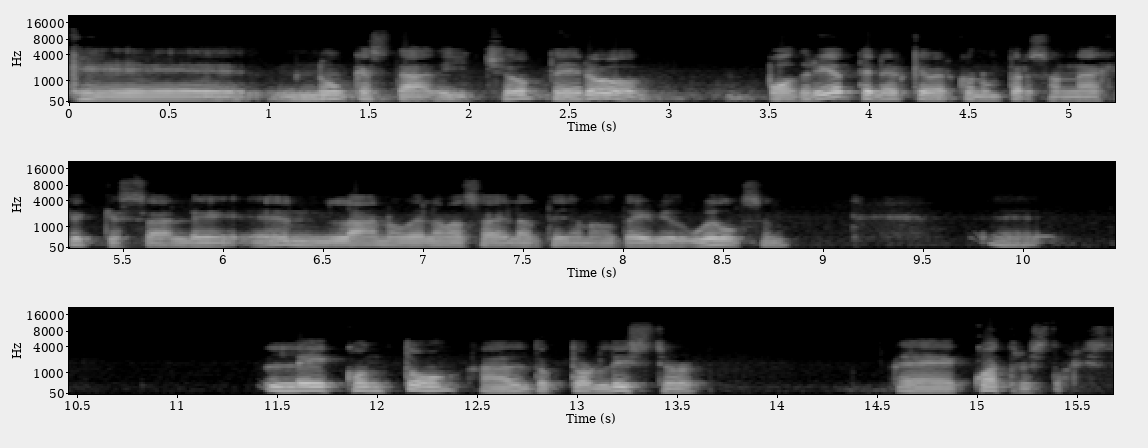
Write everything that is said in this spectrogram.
que nunca está dicho, pero podría tener que ver con un personaje que sale en la novela más adelante llamado David Wilson, eh, le contó al doctor Lister eh, cuatro historias,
